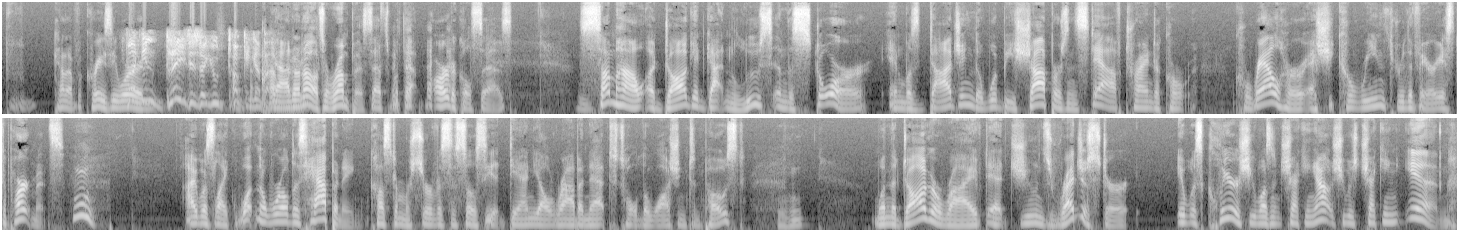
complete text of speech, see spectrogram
kind of a crazy word. What in blazes are you talking about? Yeah, I don't know. It's a rumpus. That's what that article says. Somehow, a dog had gotten loose in the store and was dodging the would be shoppers and staff trying to cor- corral her as she careened through the various departments. Hmm. I was like, what in the world is happening? Customer service associate Danielle Robinette told the Washington Post. Mm-hmm. When the dog arrived at June's register, it was clear she wasn't checking out, she was checking in.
